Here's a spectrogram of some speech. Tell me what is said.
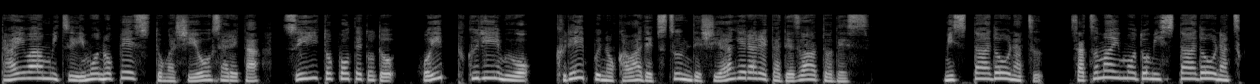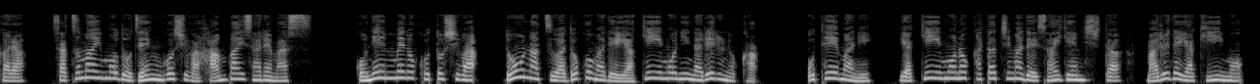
台湾蜜芋のペーストが使用されたスイートポテトとホイップクリームをクレープの皮で包んで仕上げられたデザートです。ミスタードーナツ、さつまいもドミスタードーナツから、さつまいもド全5種が販売されます。5年目の今年は、ドーナツはどこまで焼き芋になれるのかをテーマに、焼き芋の形まで再現したまるで焼き芋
